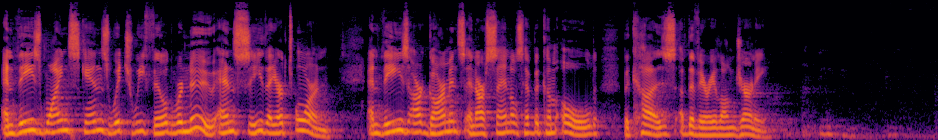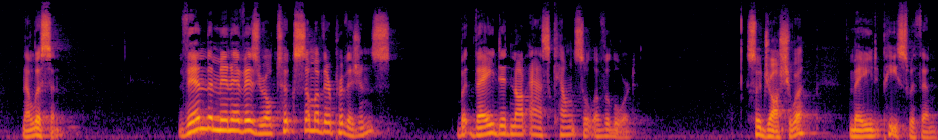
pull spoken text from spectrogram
and these wineskins which we filled were new, and see, they are torn. And these our garments and our sandals have become old because of the very long journey. Now listen. Then the men of Israel took some of their provisions, but they did not ask counsel of the Lord. So Joshua made peace with them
